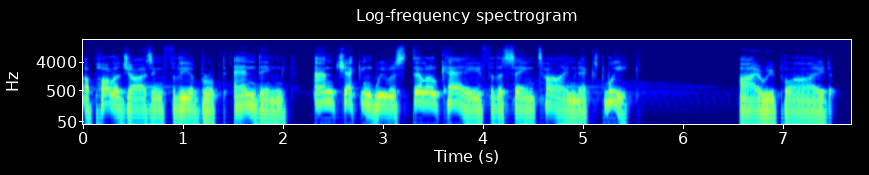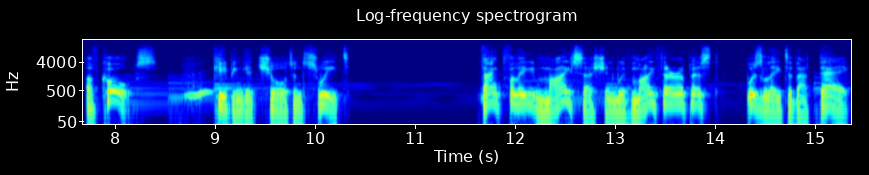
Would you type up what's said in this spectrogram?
apologising for the abrupt ending and checking we were still okay for the same time next week. I replied, Of course, keeping it short and sweet. Thankfully, my session with my therapist was later that day,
